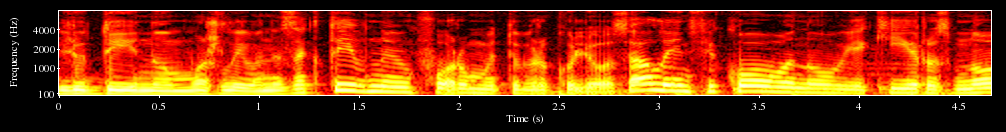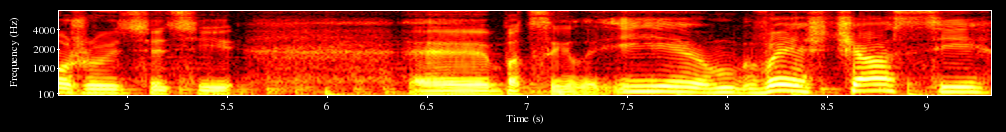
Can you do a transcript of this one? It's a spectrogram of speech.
людину, можливо, не з активною формою туберкульозу, але інфіковану, в якій розмножуються ці е, бацили. І весь час ці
